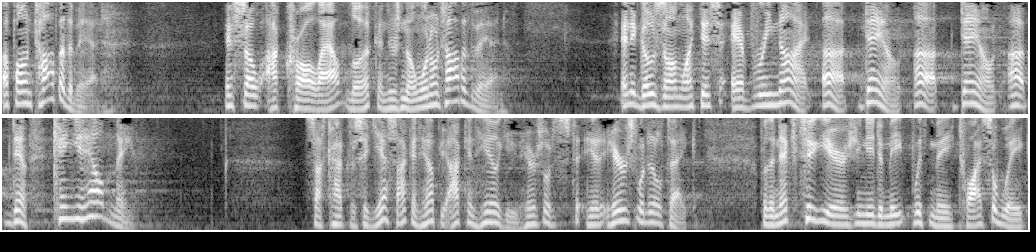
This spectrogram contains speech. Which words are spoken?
up on top of the bed. And so I crawl out, look, and there's no one on top of the bed. And it goes on like this every night. Up, down, up, down, up, down. Can you help me? Psychiatrist said, yes, I can help you. I can heal you. Here's what, here's what it'll take. For the next two years, you need to meet with me twice a week,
